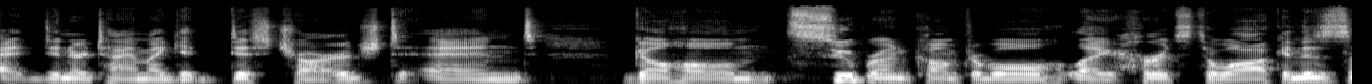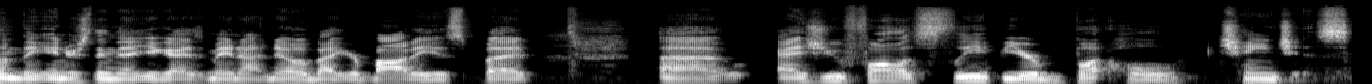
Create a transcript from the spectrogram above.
at dinner time I get discharged and go home super uncomfortable like hurts to walk and this is something interesting that you guys may not know about your bodies but uh, as you fall asleep your butthole changes.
